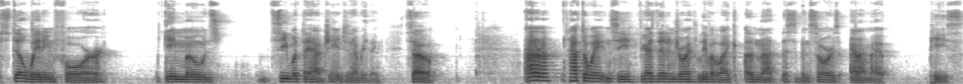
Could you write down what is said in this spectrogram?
still waiting for game modes, see what they have changed and everything. So I don't know. Have to wait and see. If you guys did enjoy, leave a like. Other than that, this has been Soaarz, and I'm out. Peace.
